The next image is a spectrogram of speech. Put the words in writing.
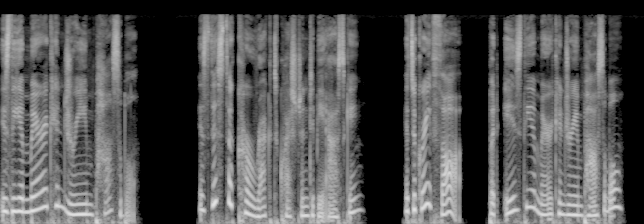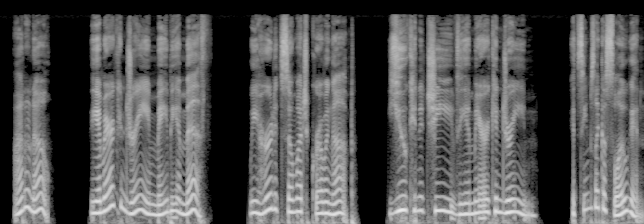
Is the American dream possible? Is this the correct question to be asking? It's a great thought, but is the American dream possible? I don't know. The American dream may be a myth. We heard it so much growing up. You can achieve the American dream. It seems like a slogan.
